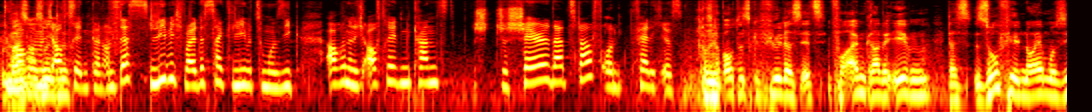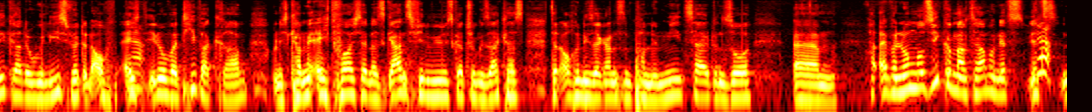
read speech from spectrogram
Und auch wenn wir nicht auftreten können. Und das liebe ich, weil das zeigt die Liebe zur Musik. Auch wenn du nicht auftreten kannst, just share that stuff und fertig ist. Ich habe auch das Gefühl, dass jetzt vor allem gerade eben, dass so viel neue Musik gerade released wird und auch echt Ja. innovativer Kram. Und ich kann mir echt vorstellen, dass ganz viele, wie du es gerade schon gesagt hast, dann auch in dieser ganzen Pandemiezeit und so, ähm, halt einfach nur Musik gemacht haben und jetzt, jetzt ja.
